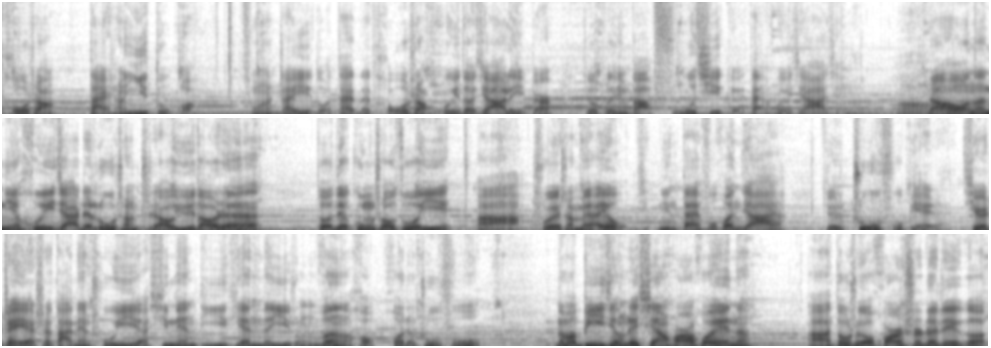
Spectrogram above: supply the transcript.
头上戴上一朵，从上摘一朵戴在头上，回到家里边就等于把福气给带回家去了。啊，然后呢，您回家这路上只要遇到人，都得拱手作揖啊，说一什么呀？哎呦，您带福还家呀！就是祝福别人，其实这也是大年初一啊，新年第一天的一种问候或者祝福。那么毕竟这献花会呢，啊，都是由花市的这个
